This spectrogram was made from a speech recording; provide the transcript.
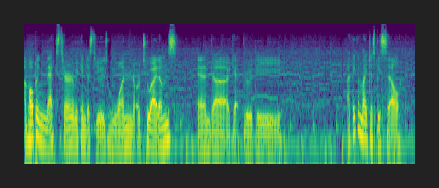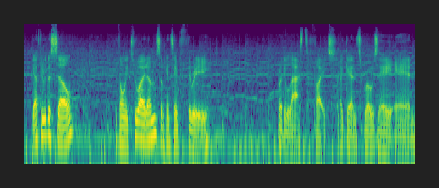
I'm hoping next turn we can just use one or two items and uh, get through the. I think it might just be Cell. Get through the Cell with only two items, so we can save three for the last fight against Rose and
